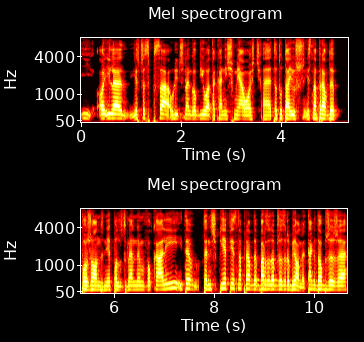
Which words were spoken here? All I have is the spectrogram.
i o ile jeszcze z psa ulicznego biła taka nieśmiałość, e, to tutaj już jest naprawdę porządnie pod względem wokali i te, ten śpiew jest naprawdę bardzo dobrze zrobiony. Tak dobrze, że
